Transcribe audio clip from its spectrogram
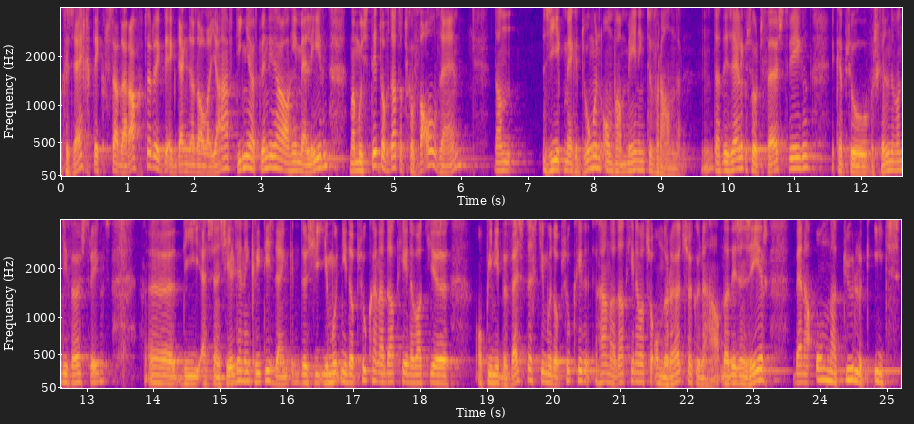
gezegd, ik sta daarachter, ik, ik denk dat al een jaar, tien jaar, twintig jaar al in mijn leven, maar moest dit of dat het geval zijn, dan zie ik mij gedwongen om van mening te veranderen. Hm, dat is eigenlijk een soort vuistregel. Ik heb zo verschillende van die vuistregels, uh, die essentieel zijn in kritisch denken. Dus je, je, moet niet op zoek gaan naar datgene wat je opinie bevestigt, je moet op zoek gaan naar datgene wat ze onderuit zou kunnen halen. Dat is een zeer, bijna onnatuurlijk iets.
